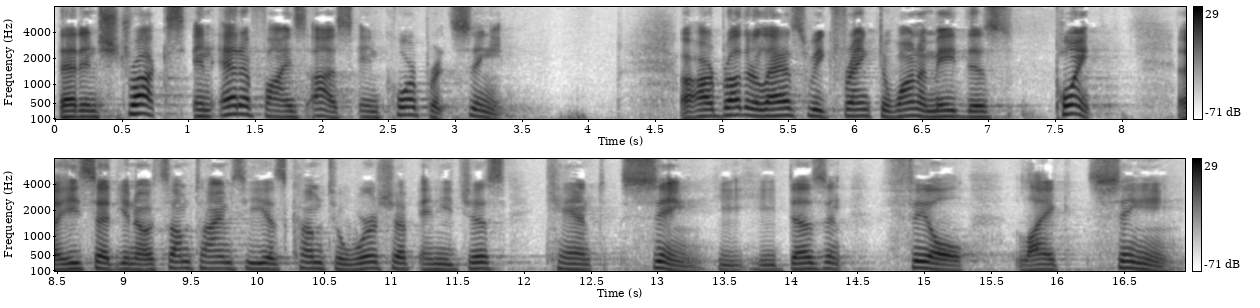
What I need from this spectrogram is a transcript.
that instructs and edifies us in corporate singing. Our brother last week, Frank Dewana, made this point uh, he said, you know, sometimes he has come to worship and he just can't sing. He, he doesn't feel like singing.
